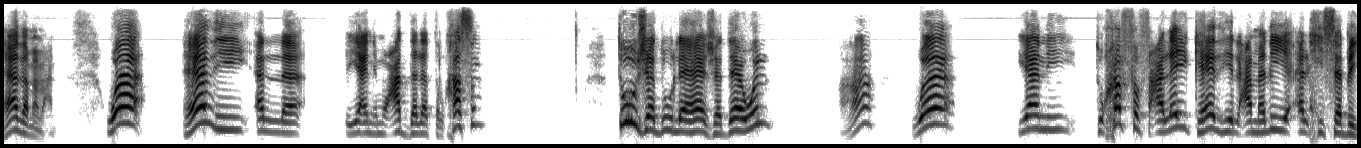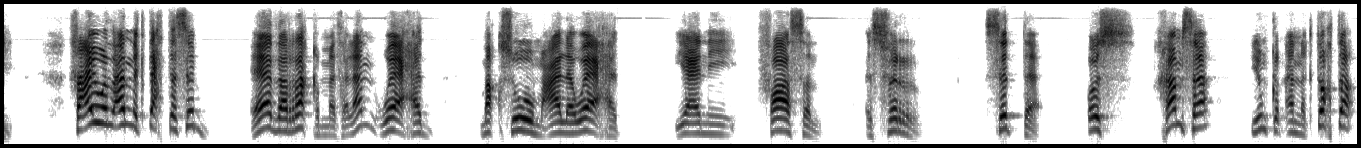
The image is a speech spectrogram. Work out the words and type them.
هذا ما معنى. وهذه يعني معدلات الخصم توجد لها جداول ها ويعني تخفف عليك هذه العملية الحسابية. فعوض أنك تحتسب هذا الرقم مثلا واحد مقسوم على واحد يعني فاصل صفر ستة أس خمسة يمكن أنك تخطأ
